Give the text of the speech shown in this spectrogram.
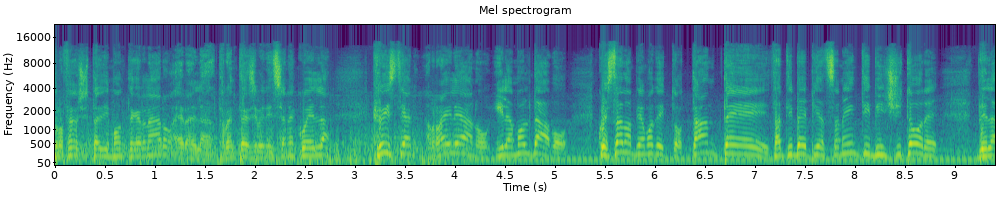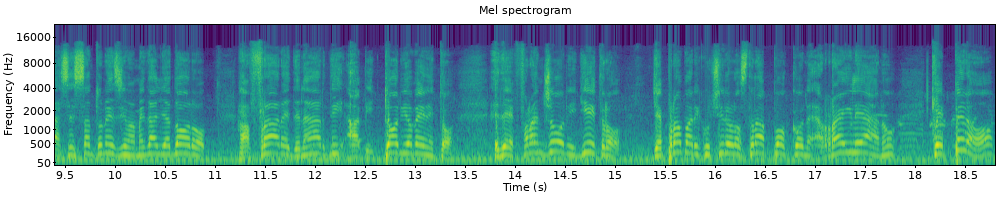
Trofeo Città di Montegranaro, era la trentesima edizione quella, Cristian Raileano, il Moldavo. Quest'anno abbiamo detto tante, tanti bei piazzamenti, vincitore della 61esima medaglia d'oro a Frare Denardi a Vittorio Veneto. Ed è Frangioni dietro che prova a ricucire lo strappo con Raileano che però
